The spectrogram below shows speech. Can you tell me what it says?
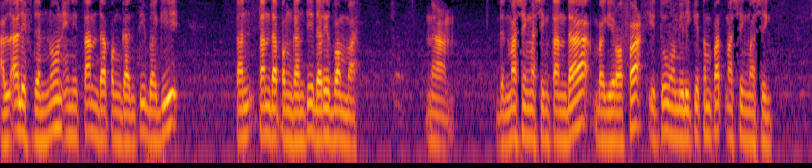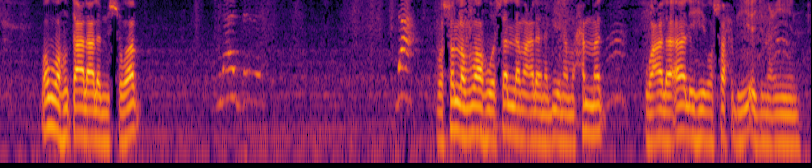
al-alif dan nun ini tanda pengganti bagi tanda pengganti dari dhammah. Nah, dan masing-masing tanda bagi rafa itu memiliki tempat masing-masing. Wallahu taala alam bisawab. Wa sallallahu wa sallama ala nabiyyina Muhammad wa ala alihi wa sahbihi ajma'in.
